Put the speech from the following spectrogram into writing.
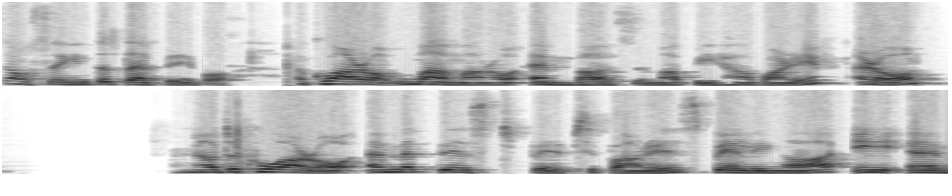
ကြောက်စိမ်းတက်တက်ပဲပေါ့။အခုကတော့ဥမာမှာတော့ amber ဆိုမှပေးထားပါတယ်။အဲ့တော့ နောက်တစ်ခုကတော့ amethyst ပဲဖြစ်ပါတယ် spelling က A M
